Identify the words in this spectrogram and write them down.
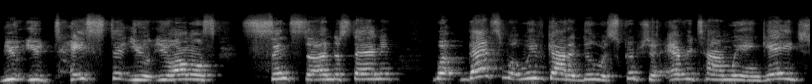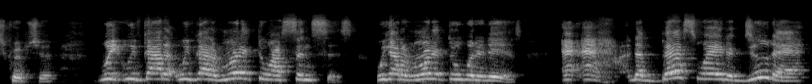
You you taste it. You you almost sense the understanding. But that's what we've got to do with scripture every time we engage scripture. We we've got to we've got to run it through our senses. We got to run it through what it is. And, and the best way to do that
